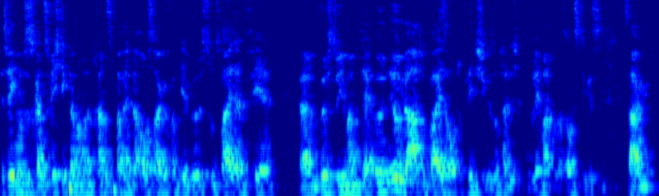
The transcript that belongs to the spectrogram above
Deswegen uns ist ganz wichtig, da nochmal eine transparente Aussage von dir. Würdest du uns weiterempfehlen? Ähm, würdest du jemandem, der in irgendeiner Art und Weise orthopädische, gesundheitliche Probleme hat oder sonstiges, sagen,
